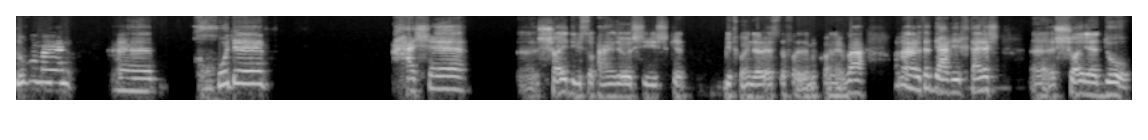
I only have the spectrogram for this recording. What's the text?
دوما خود هش شای 256 که بیت کوین داره استفاده می‌کنه. و حالا البته دقیق ترش شای دو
